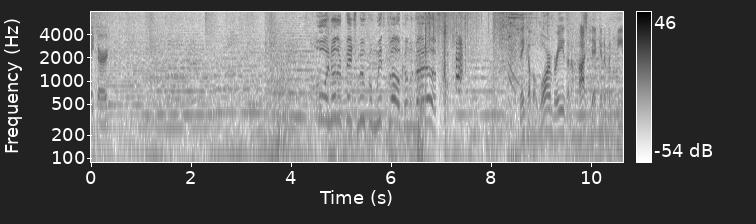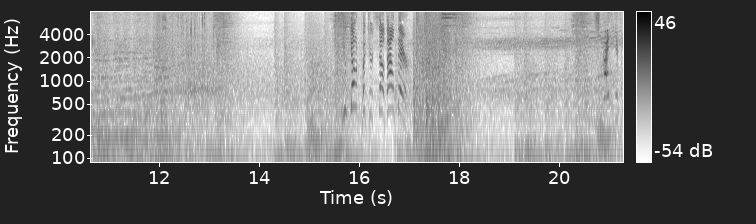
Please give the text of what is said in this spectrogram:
My turn. Oh, another bitch move from withdrawal coming right up. Ha! Think of a warm breeze and a hot chick in a bikini. You don't put yourself out there! Christ,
